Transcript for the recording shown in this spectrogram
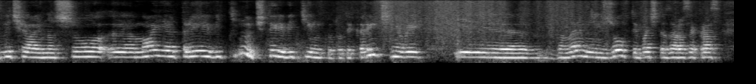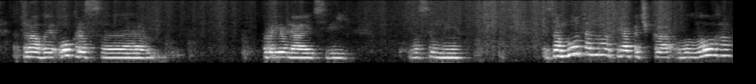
звичайно, що е, має три відті... ну, чотири відтінку. Тут і коричневий, і зелений, і жовтий. Бачите, зараз якраз трави окрас е, проявляють свій восени. Замотано, тряпочка волога,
